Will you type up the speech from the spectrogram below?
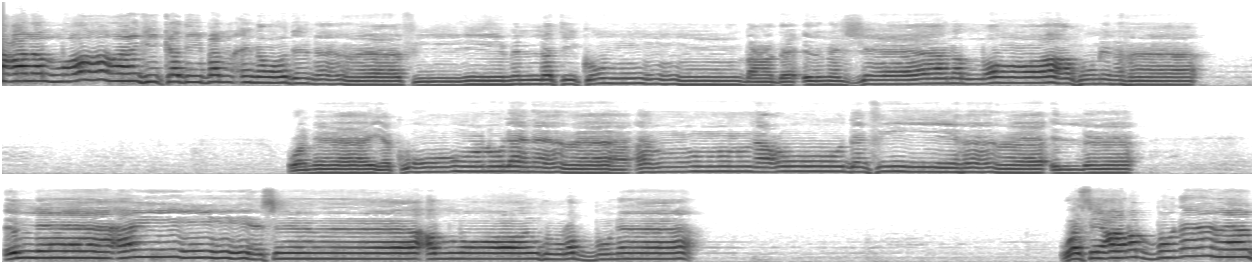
على الله كذبا إن عدنا في ملتكم بعد إذ نجانا الله منها. وما يكون لنا أن نعود فيها إلا إلا أن يشاء الله ربنا وسع ربنا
